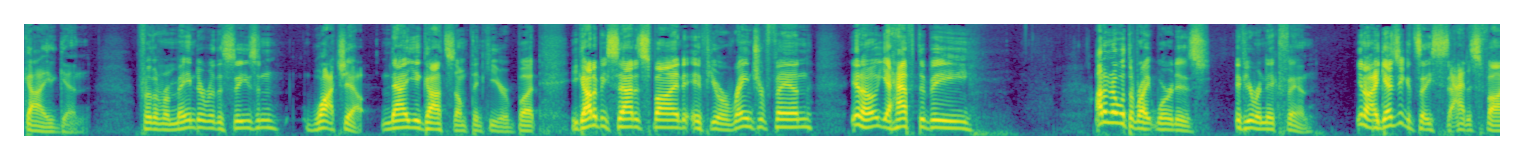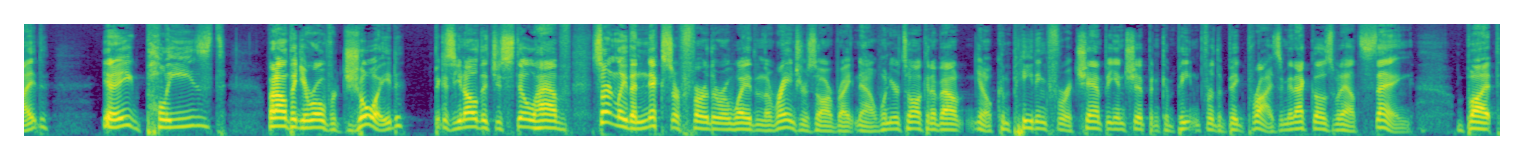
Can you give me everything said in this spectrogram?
guy again, for the remainder of the season, watch out. Now you got something here, but you got to be satisfied if you're a Ranger fan. You know, you have to be I don't know what the right word is if you're a Knick fan. You know, I guess you could say satisfied. You know, you pleased, but I don't think you're overjoyed because you know that you still have certainly the Knicks are further away than the Rangers are right now when you're talking about, you know, competing for a championship and competing for the big prize. I mean, that goes without saying. But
